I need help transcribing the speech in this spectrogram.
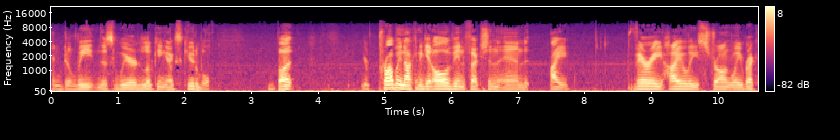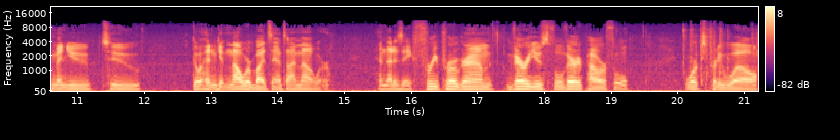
and delete this weird looking executable. But you're probably not going to get all of the infection, and I very highly, strongly recommend you to go ahead and get Malwarebytes Anti-Malware. And that is a free program, very useful, very powerful, works pretty well.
